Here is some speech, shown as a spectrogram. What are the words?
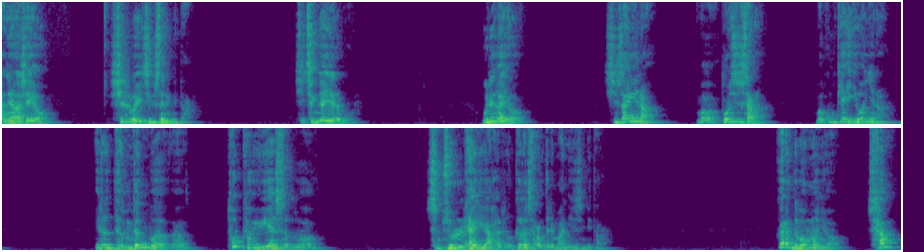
안녕하세요. 실버의 직설입니다. 시청자 여러분, 우리가요, 시장이나 뭐 도지사나 뭐 국회의원이나 이런 등등 뭐 어, 투표 위해서 그 선출을 해야 하는 그런 사람들이 많이 있습니다. 그런데 보면요, 참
